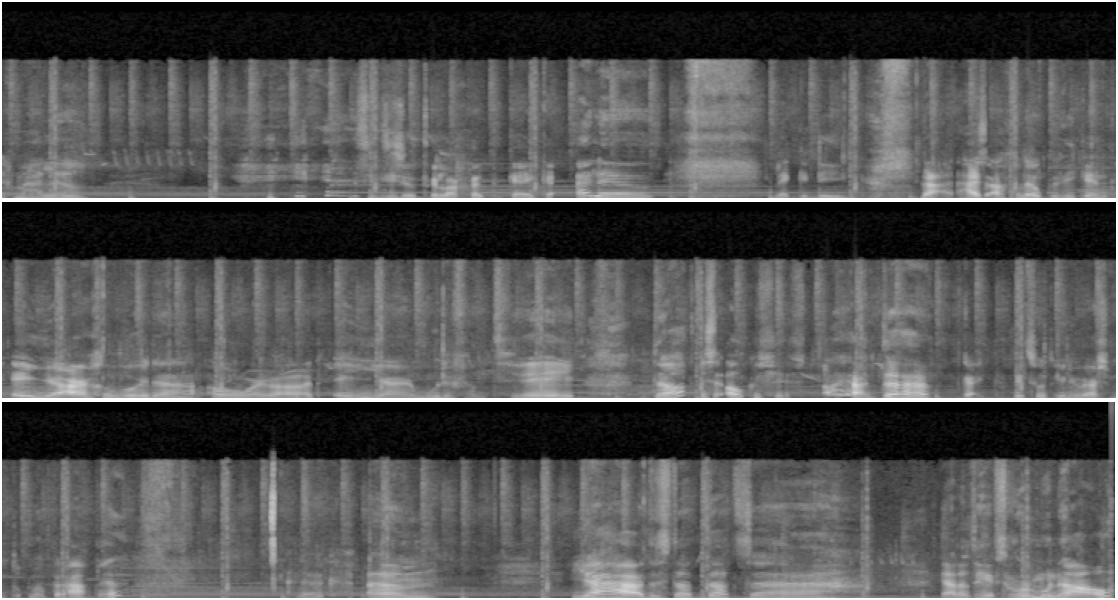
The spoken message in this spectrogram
Zeg maar hallo. Zit hij zo te lachen te kijken. Hallo. Lekker ding. Nou, hij is afgelopen weekend één jaar geworden. Oh my god, één jaar, moeder van twee. Dat is ook een shift. Oh ja, de. Kijk, dit het universum tot me praat, hè. Leuk. Ehm, ja, dus dat, dat, uh, ja, dat heeft hormonaal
